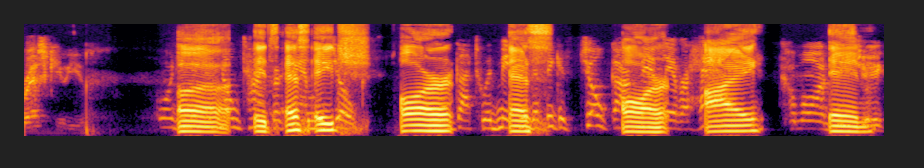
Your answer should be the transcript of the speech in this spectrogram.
rescue you. Uh, no it's S H jokes. R I've got to admit, you're S the biggest joke our R family ever had. I Come on, And BJ.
